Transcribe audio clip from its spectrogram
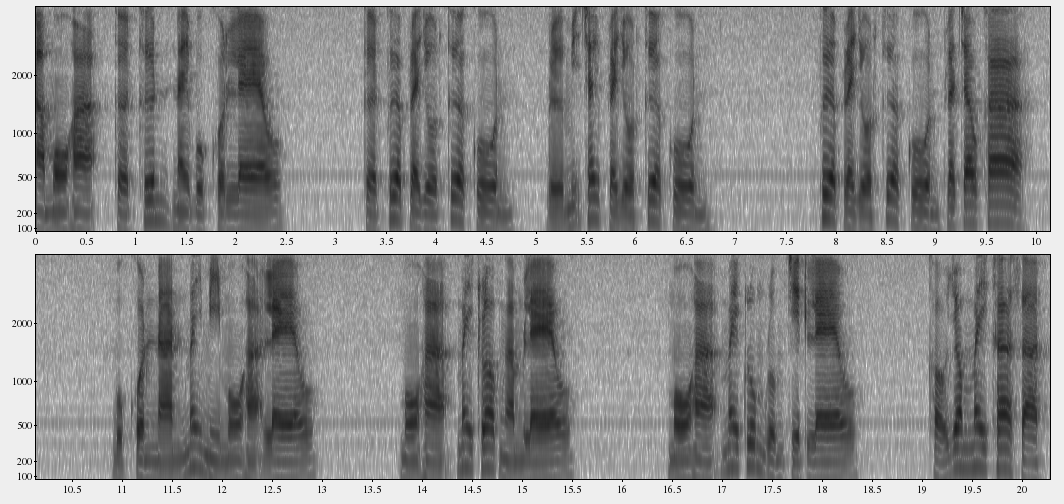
อโมหะเกิดขึ้นในบุคคลแล้ว เกิดเพื่อประโยชน์เกื้อกูล หรือมิใช่ประโยชน์เกื้อกูล เพื่อประโยชน์เกื้อกูลพระเจ้าข้าบุคคลนั้นไม่มีโมหะแล้ว โมหะไม่ครอบงำแล้ว โมหะไม่กลุ่มรุมจิตแล้ว เขาย่อมไม่ฆ่าสัตว์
